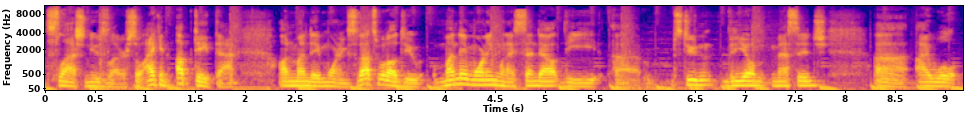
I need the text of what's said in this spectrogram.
slash newsletter. So I can update that on Monday morning. So that's what I'll do. Monday morning, when I send out the uh, student video message, uh, I will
